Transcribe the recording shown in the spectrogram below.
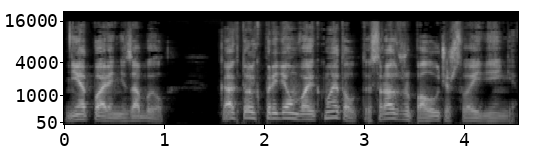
«Нет, парень, не забыл. Как только придем в Айкметал, ты сразу же получишь свои деньги.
